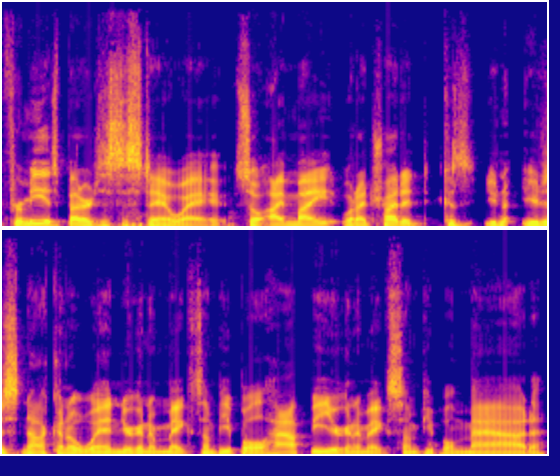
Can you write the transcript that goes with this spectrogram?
for me it's better just to stay away. So i might what i try to because you're, you're just not going to win. You're going to make some people happy. You're going to make some people mad.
